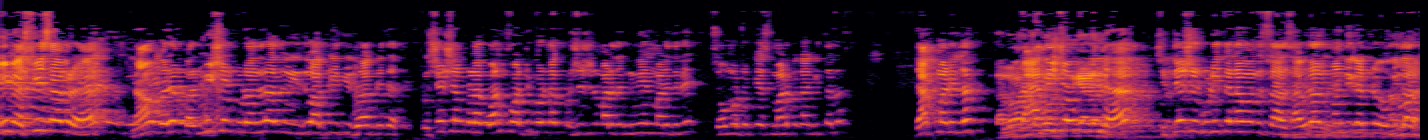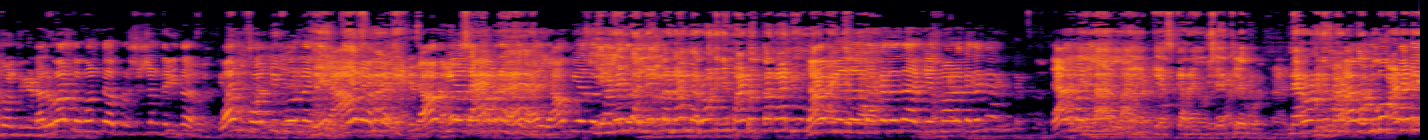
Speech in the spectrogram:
ನಿಮ್ಮ ಎಸ್ ಪಿ ಸಾಹೇಬ್ರ ಪಿ ನಾವು ಬರೀ ಪರ್ಮಿಷನ್ ಕೊಡು ಅಂದ್ರೆ ಅದು ಇದು ಆಗ್ತೈತಿ ಇದು ಆಗ್ತೈತಿ. ಪ್ರೊಸೆಷನ್ ಕೊಡಕ್ ಒನ್ ಫಾರ್ಟಿ ಫೋರ್ ನಾಗ ಪ್ರೊಸೆಷನ್ ಮಾಡಿದ್ರೆ ನೀವೇನ್ ಮಾಡಿದ್ರಿ? ಸೋಮೋಟೋ ಕೇಸ್ ಮಾಡ್ಬೇಕಾಗಿತ್ತಲ್ಲ? ಯಾಕೆ ಮಾಡಿಲ್ಲ? ಗಾಂಧಿ ಚೌಕದಿಂದ ಸಿದ್ದೇಶ್ವರ ಗುಡಿ ತನ ಒಂದು ಸಾವಿರಾರು ಮಂದಿ ಗಂಟೆ ಹೋಗಿದ್ದಾರೆ. ತಲವಾರ್ ತಗೊಂತ ಪ್ರೊಸೆಷನ್ ತೆಗಿತಾರ. ಒನ್ ಫಾರ್ಟಿ ಫೋರ್ ನಾಗ ಯಾವ ಯಾವ ಪಿ ಎಸ್ ಯಾವ ಪಿ ಎಸ್ ಮೆರವಣಿಗೆ ಮಾಡುತ್ತಾನ ನೀವು ಯಾವ ಕೇಸ್ ಎಸ್ ಕೇಸ್ ಮಾಡಕದ ಮಾಡಿಲ್ಲ ಕೇಸ್ ಕರ ವಿಷಯಕ್ಕೆ ಮೆರವಣಿಗೆ ಮಾಡಿ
